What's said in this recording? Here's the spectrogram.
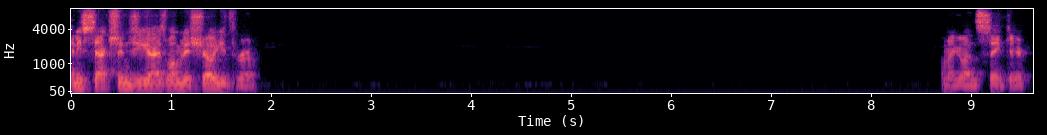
Any sections you guys want me to show you through? I'm gonna go ahead and sync here.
